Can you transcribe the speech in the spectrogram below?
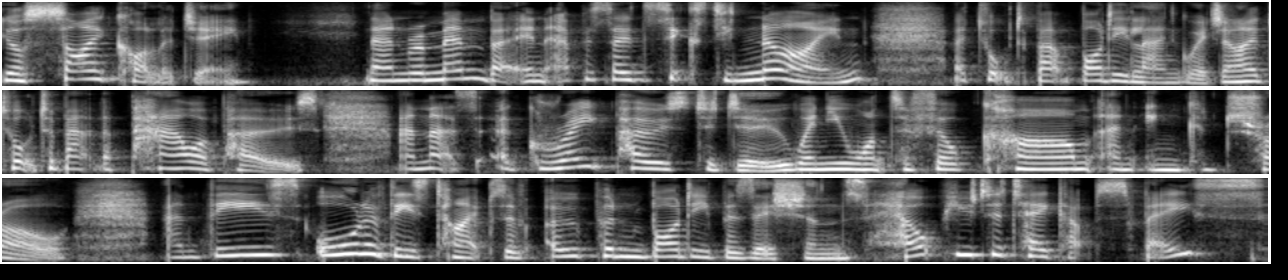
your psychology. And remember, in episode 69, I talked about body language and I talked about the power pose. And that's a great pose to do when you want to feel calm and in control. And these, all of these types of open body positions help you to take up space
